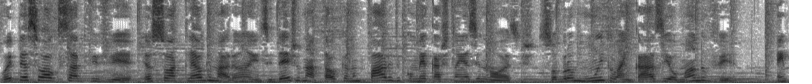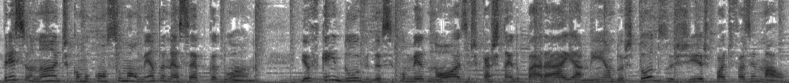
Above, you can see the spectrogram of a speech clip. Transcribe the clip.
Oi, pessoal que sabe viver. Eu sou a Cléo Guimarães e desde o Natal que eu não paro de comer castanhas e nozes. Sobrou muito lá em casa e eu mando ver. É impressionante como o consumo aumenta nessa época do ano. E eu fiquei em dúvida se comer nozes, castanha do Pará e amêndoas todos os dias pode fazer mal.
